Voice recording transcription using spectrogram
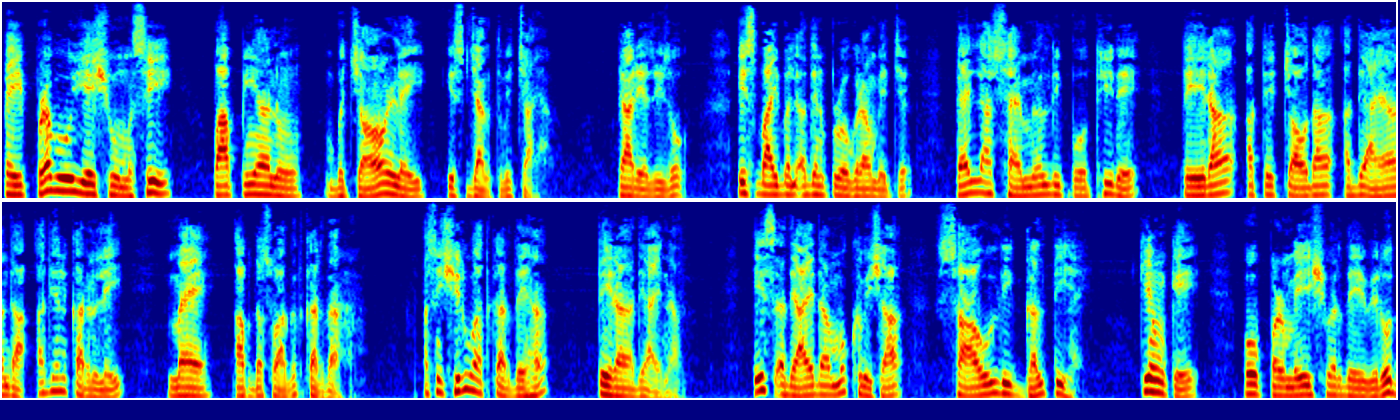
ਕਿ ਪ੍ਰਭੂ ਯੀਸ਼ੂ ਮਸੀਹ ਪਾਪੀਆਂ ਨੂੰ ਬਚਾਉਣ ਲਈ ਇਸ ਜਗਤ ਵਿੱਚ ਆਇਆ। ਪਿਆਰੇ ਅਜ਼ੀਜ਼ੋ, ਇਸ ਬਾਈਬਲ ਅਧਿਨ ਪ੍ਰੋਗਰਾਮ ਵਿੱਚ ਪਹਿਲਾ ਸੈਮੂਅਲ ਦੀ ਪੋਥੀ ਦੇ 13 ਅਤੇ 14 ਅਧਿਆਇਆਂ ਦਾ ਅਧਿਐਨ ਕਰਨ ਲਈ ਮੈਂ ਆਪ ਦਾ ਸਵਾਗਤ ਕਰਦਾ ਹਾਂ। ਅਸੀਂ ਸ਼ੁਰੂਆਤ ਕਰਦੇ ਹਾਂ 13 ਅਧਿਆਇ ਨਾਲ। ਇਸ ਅਧਿਆਇ ਦਾ ਮੁੱਖ ਵਿਸ਼ਾ ਸਾਊਲ ਦੀ ਗਲਤੀ ਹੈ, ਕਿਉਂਕਿ ਉਹ ਪਰਮੇਸ਼ਵਰ ਦੇ ਵਿਰੁੱਧ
